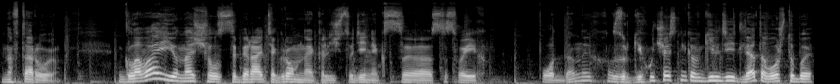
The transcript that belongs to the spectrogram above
на вторую. Глава ее начал собирать огромное количество денег с, со своих подданных, с других участников гильдии для того, чтобы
